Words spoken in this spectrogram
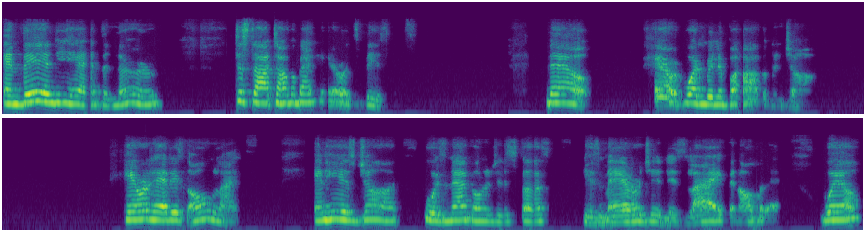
And then he had the nerve to start talking about Herod's business. Now, Herod wasn't really bothering John. Herod had his own life. And here's John, who is now going to discuss his marriage and his life and all of that. Well,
